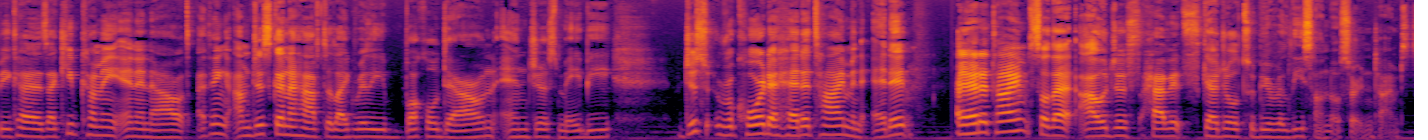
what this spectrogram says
because I keep coming in and out. I think I'm just gonna have to like really buckle down and just maybe just record ahead of time and edit ahead of time so that I'll just have it scheduled to be released on those certain times.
